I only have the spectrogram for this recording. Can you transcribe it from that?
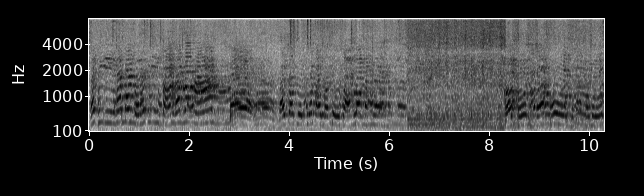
และทีดีนะครับบ้านสวนให้ทีดีสองครับล่องน้ำแดงไว้ใจเจ็บเสียไปสองตัวสองลองน้ำเงินขอบคุณครับผู้สนับสนุน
